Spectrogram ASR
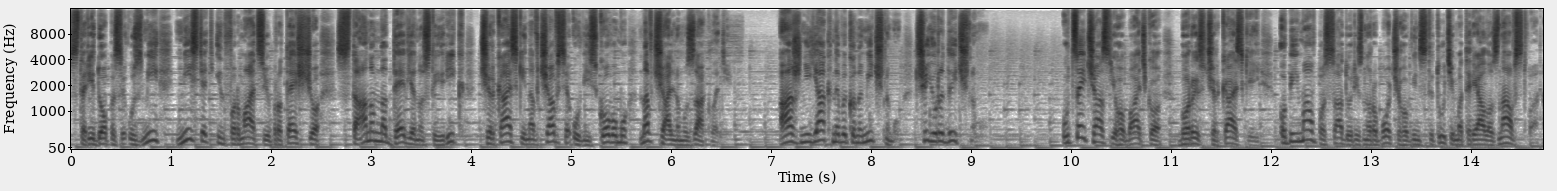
Старі дописи у ЗМІ містять інформацію про те, що станом на 90-й рік Черкаський навчався у військовому навчальному закладі, аж ніяк не в економічному чи юридичному. У цей час його батько Борис Черкаський обіймав посаду різноробочого в інституті матеріалознавства,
